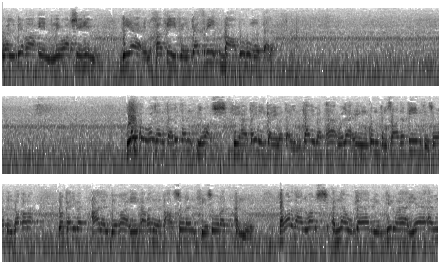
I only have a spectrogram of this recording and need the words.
والبغاء لورشهم بياء خفيف الكسر بعضهم تلا. يذكر وجها ثالثا لورش في هاتين الكلمتين كلمة هؤلاء إن كنتم صادقين في سورة البقرة وكلمة على البغاء إن أردنا تحصنا في سورة النور. فورد عن ورش أنه كان يبدلها ياء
